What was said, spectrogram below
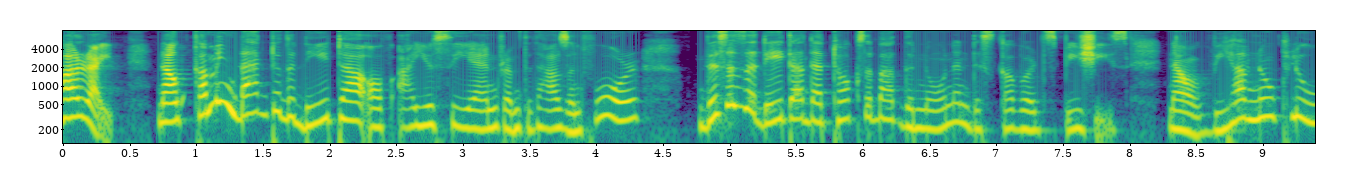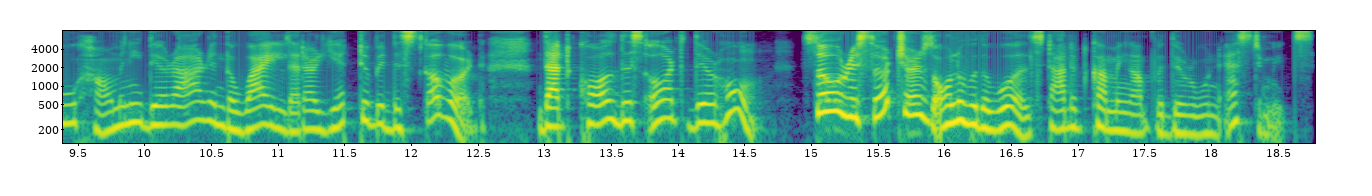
Alright, now coming back to the data of IUCN from 2004, this is a data that talks about the known and discovered species. Now, we have no clue how many there are in the wild that are yet to be discovered that call this earth their home. So, researchers all over the world started coming up with their own estimates.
